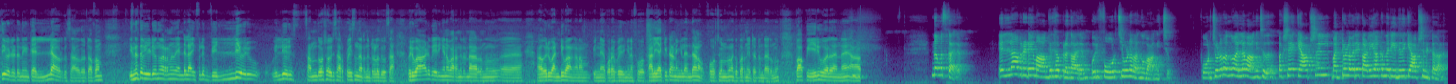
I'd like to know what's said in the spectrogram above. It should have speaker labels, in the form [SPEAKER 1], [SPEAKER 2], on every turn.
[SPEAKER 1] പുതിയ വീട്ടിട്ട് നിങ്ങൾക്ക് എല്ലാവർക്കും സ്വാഗതം കേട്ടോ. അപ്പം ഇന്നത്തെ വീഡിയോ എന്ന് പറയുന്നത് എന്റെ ലൈഫിൽ വലിയൊരു വലിയൊരു സന്തോഷം ഒരു സർപ്രൈസ് നിറഞ്ഞിട്ടുള്ള ദിവസമാണ് ഒരുപാട് പേരിങ്ങനെ പറഞ്ഞിട്ടുണ്ടായിരുന്നു ഒരു വണ്ടി വാങ്ങണം പിന്നെ കുറേ പേരിങ്ങനെ ഫോ കളിയാക്കിയിട്ടാണെങ്കിൽ എന്താണോ ഫോർച്യൂണർ എന്നൊക്കെ പറഞ്ഞിട്ടുണ്ടായിരുന്നു അപ്പോൾ ആ പേര് പോലെ തന്നെ
[SPEAKER 2] നമസ്കാരം. എല്ലാവരുടെയും ആഗ്രഹപ്രകാരം ഒരു ഫോർച്യൂണർ അങ്ങ് വാങ്ങിച്ചു. ഫോർച്യൂണർ ഒന്നും അല്ല വാങ്ങിച്ചത് പക്ഷേ ക്യാപ്ഷനിൽ മറ്റുള്ളവരെ കളിയാക്കുന്ന രീതിയിൽ ക്യാപ്ഷൻ ഇട്ടതാണ്.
